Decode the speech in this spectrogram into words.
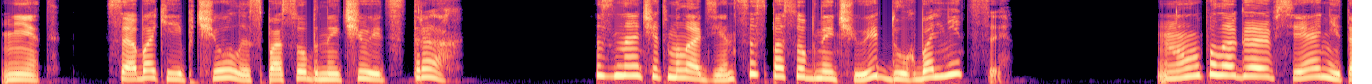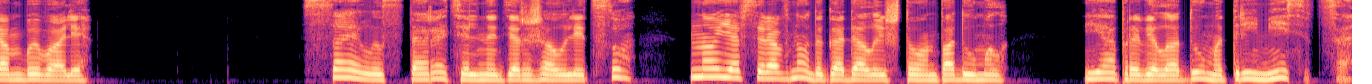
Нет, собаки и пчелы способны чуять страх. Значит, младенцы способны чуять дух больницы. Ну, полагаю, все они там бывали. Сайлос старательно держал лицо, но я все равно догадалась, что он подумал. Я провела дома три месяца.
